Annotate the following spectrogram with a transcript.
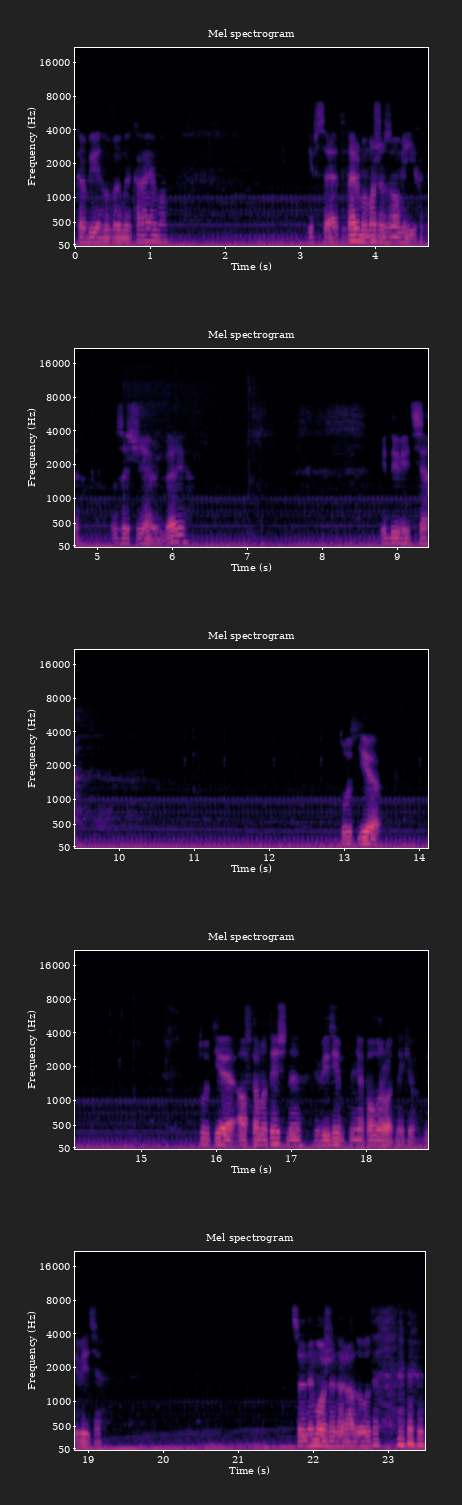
Кабіну вимикаємо. І все. Тепер ми можемо з вами їхати. Зачиняємо двері. І дивіться. Тут є Тут є автоматичне відімкнення поворотників, дивіться. Це не може не радувати.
